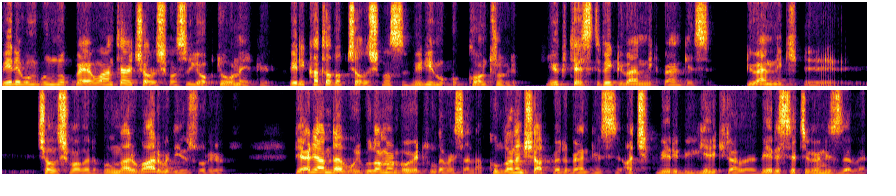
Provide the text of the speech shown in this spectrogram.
Veri uygunluk ve envanter çalışması yoktu onu ekledik. Veri katalog çalışması, veri hukuk kontrolü, yük testi ve güvenlik belgesi, güvenlik e, çalışmaları bunlar var mı diye soruyoruz. Diğer yanda uygulama boyutunda mesela kullanım şartları belgesi, açık veri bilgi ekranları, veri seti ön izleme.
